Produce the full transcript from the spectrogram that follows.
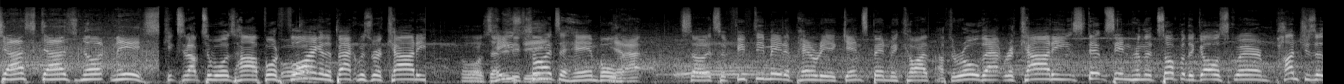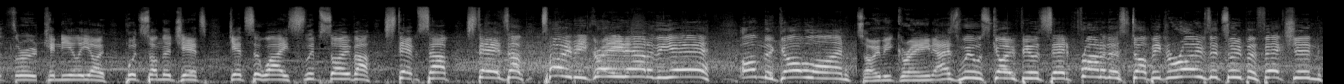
just does not miss. Kicks it up towards half forward. Oh. Flying at the back was Riccardi. Oh, He's 50? tried to handball Yep. that. So it's a 50 metre penalty against Ben McKay. After all that, Riccardi steps in from the top of the goal square and punches it through. Coniglio puts on the Jets, gets away, slips over, steps up, stands up. Toby Green out of the air on the goal line. Toby Green, as Will Schofield said, front of the stoppage, roves it to perfection,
